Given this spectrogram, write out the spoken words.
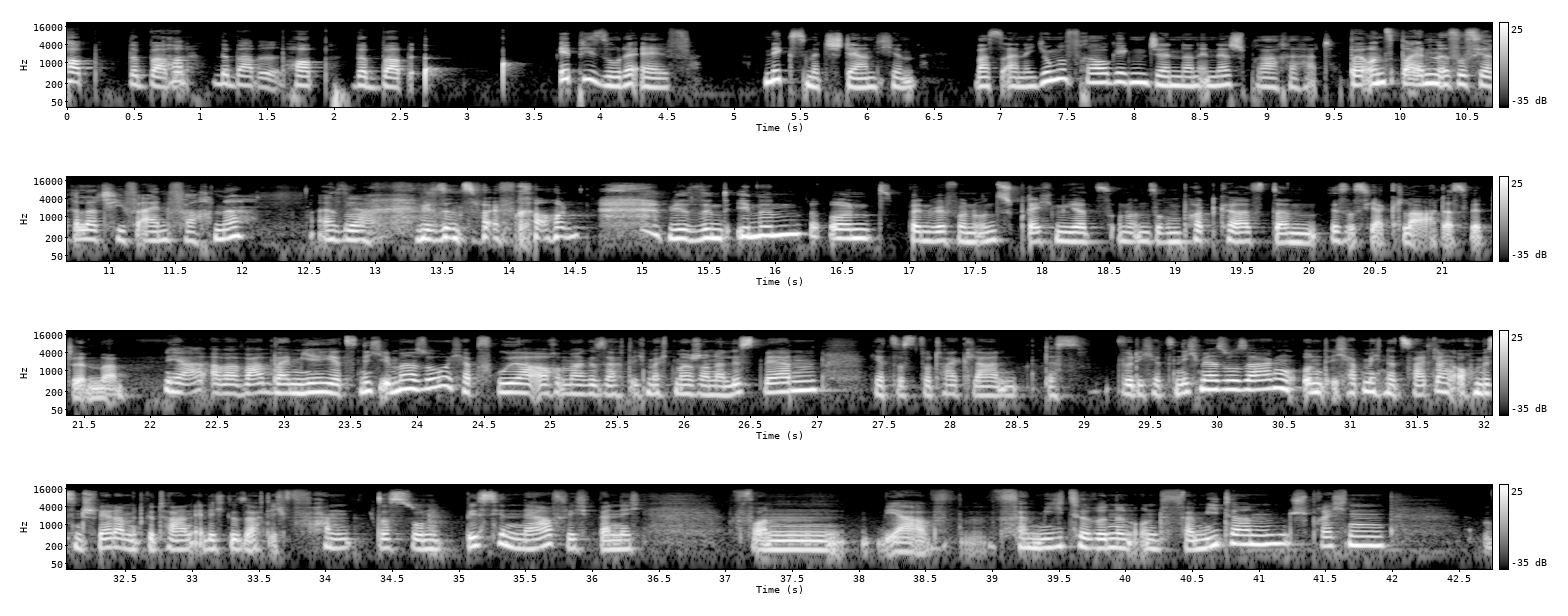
Pop the Bubble. Pop the Bubble. Pop the Bubble. Episode 11. Nix mit Sternchen. Was eine junge Frau gegen Gendern in der Sprache hat. Bei uns beiden ist es ja relativ einfach, ne? Also Ja. wir sind zwei Frauen, wir sind innen und wenn wir von uns sprechen jetzt in unserem Podcast, dann ist es ja klar, dass wir gendern. Ja, aber war bei mir jetzt nicht immer so. Ich habe früher auch immer gesagt, ich möchte mal Journalist werden. Jetzt ist total klar, das würde ich jetzt nicht mehr so sagen. Und ich habe mich eine Zeit lang auch ein bisschen schwer damit getan, ehrlich gesagt. Ich fand das so ein bisschen nervig, wenn ich von ja, Vermieterinnen und Vermietern sprechen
